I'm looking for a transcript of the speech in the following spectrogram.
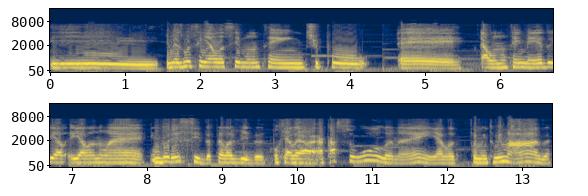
E, e mesmo assim ela se mantém, tipo. É, ela não tem medo e ela, e ela não é endurecida pela vida. Porque ela é a, a caçula, né? E ela foi muito mimada.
